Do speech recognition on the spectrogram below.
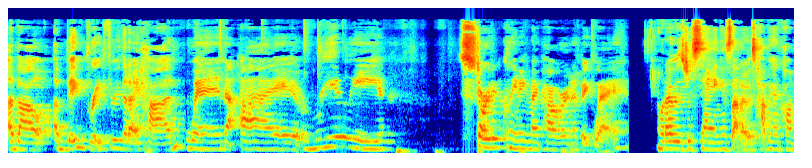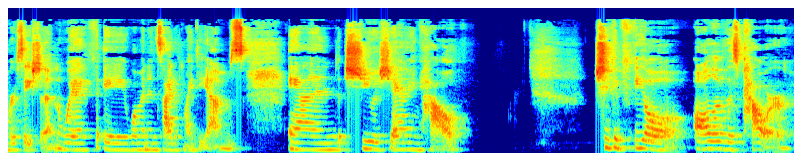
about a big breakthrough that I had when I really started claiming my power in a big way. What I was just saying is that I was having a conversation with a woman inside of my DMs and she was sharing how she could feel all of this power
